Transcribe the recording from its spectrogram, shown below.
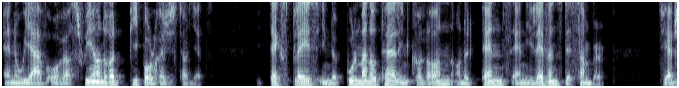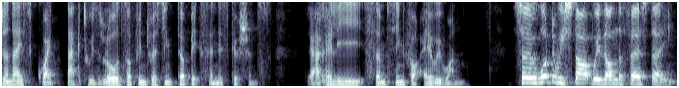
and we have over 300 people registered yet. It takes place in the Pullman Hotel in Cologne on the 10th and 11th December. The agenda is quite packed with loads of interesting topics and discussions. They are really something for everyone. So, what do we start with on the first day?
